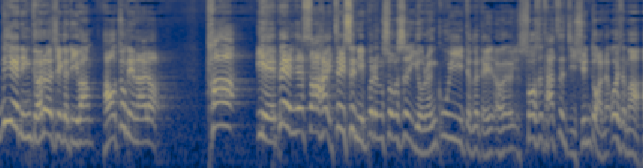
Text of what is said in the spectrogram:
列宁格勒这个地方。好，重点来了，他也被人家杀害。这次你不能说是有人故意这个等于呃，说是他自己寻短的，为什么？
